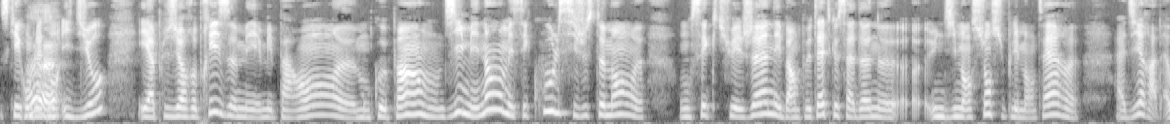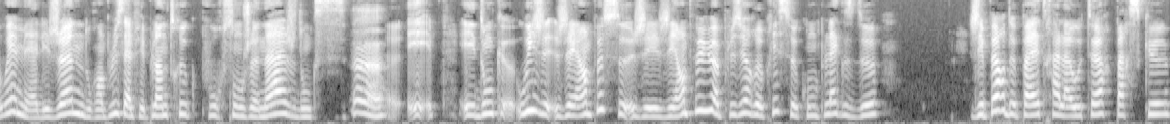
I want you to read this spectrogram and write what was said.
ce qui est Ouais. complètement idiot. Et à plusieurs reprises, mes, mes parents, euh, mon copain m'ont dit mais non, mais c'est cool si justement euh, on sait que tu es jeune, et ben peut-être que ça donne euh, une dimension supplémentaire à dire ah bah ouais mais elle est jeune, donc en plus elle fait plein de trucs pour son jeune âge, donc Ah, et, et donc oui j'ai un peu j'ai un peu eu à plusieurs reprises ce complexe de j'ai peur de pas être à la hauteur parce que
